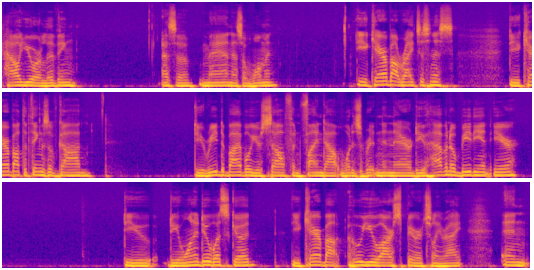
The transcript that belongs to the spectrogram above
how you are living as a man, as a woman? Do you care about righteousness? Do you care about the things of God? Do you read the Bible yourself and find out what is written in there? Do you have an obedient ear? Do you do you want to do what's good? Do you care about who you are spiritually, right? And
